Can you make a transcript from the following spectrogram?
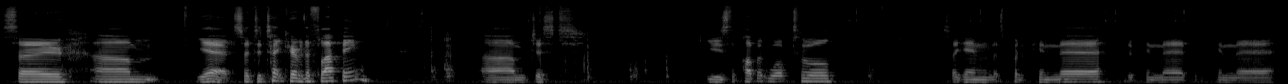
So um, yeah, so to take care of the flapping, um, just use the puppet warp tool. So again, let's put a pin there, put a pin there, put a pin there,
